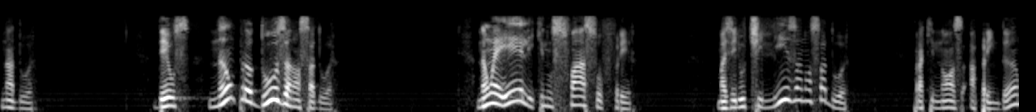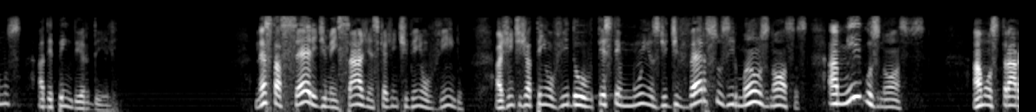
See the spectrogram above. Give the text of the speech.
na dor. Deus não produz a nossa dor. Não é Ele que nos faz sofrer. Mas Ele utiliza a nossa dor para que nós aprendamos a depender dele. Nesta série de mensagens que a gente vem ouvindo, a gente já tem ouvido testemunhos de diversos irmãos nossos, amigos nossos, a mostrar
